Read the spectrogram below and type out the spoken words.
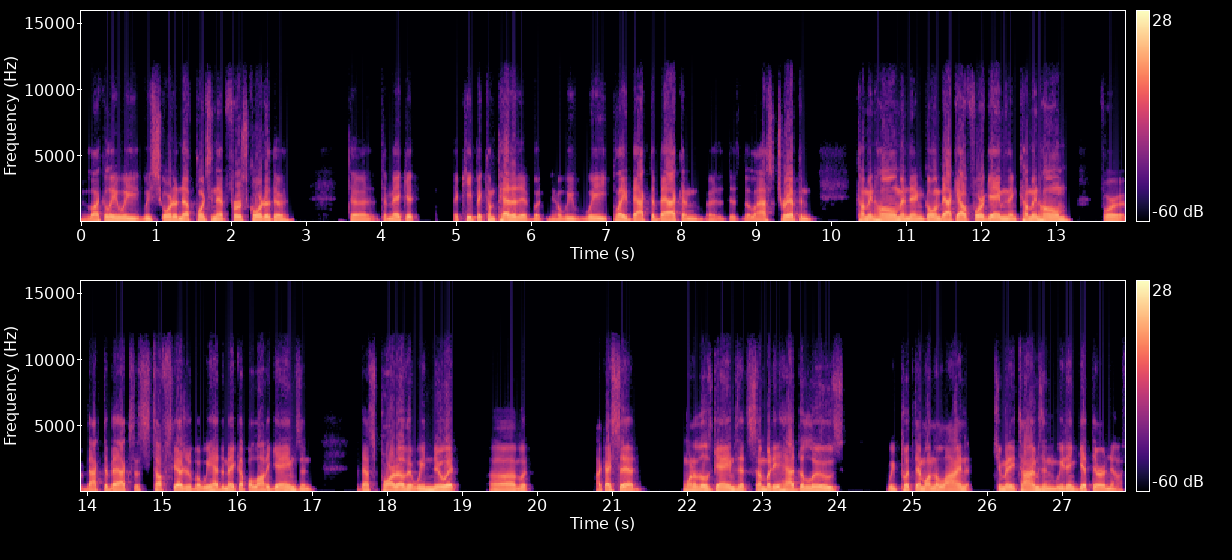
luckily we we scored enough points in that first quarter to to to make it to keep it competitive. But you know, we we played back to back and uh, the, the last trip and coming home and then going back out for a game and then coming home for back to backs. It's a tough schedule, but we had to make up a lot of games, and that's part of it. We knew it, uh, but like I said, one of those games that somebody had to lose. We put them on the line too many times, and we didn't get there enough.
